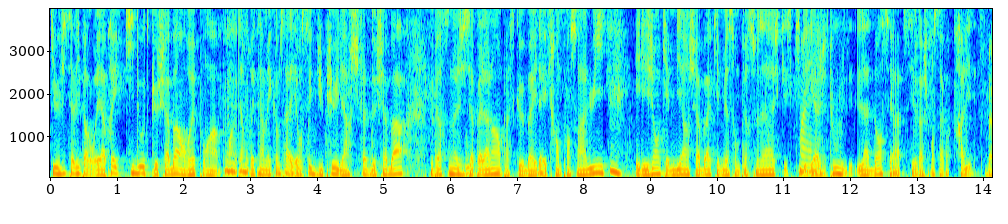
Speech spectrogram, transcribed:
qui veut vivre sa vie pardon. Et après qui d'autre que Shabba en vrai pour un- pour Mhm. interpréter un mec comme ça? Et on sait que Dupieux il est archi fan de Shabba. Le personnage il s'appelle Alain parce que bah il a écrit en pensant à lui Mhm. et les gens qui aiment bien Shabba, qui aiment bien son personnage, ce qu'il Ouais. dégage et tout, là-dedans c'est c'est vachement ça quoi. Khalid. Bah,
